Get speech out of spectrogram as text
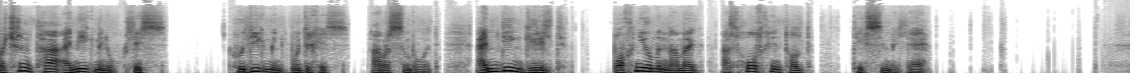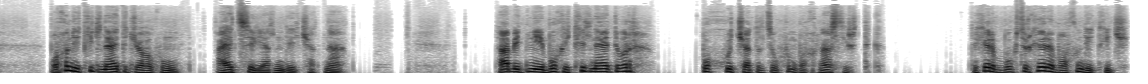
Учир нь та амийг минь үхлээс, хөлийг минь бүдрэхээс аварсан бөгөөд амьдын гэрэлд Бурхны өмнө намайг алхуулахын тулд тэгсэн билээ. Бурханд итгэж найдаж байгаа хүн айдсыг ялан дийлж чаднаа. Та бидний бүх итгэл найдвар бүх хүч чадал зөвхөн Бурханаас л ирдэг. Тэгэхээр бүх зүрхээрээ Бурханд итгэж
